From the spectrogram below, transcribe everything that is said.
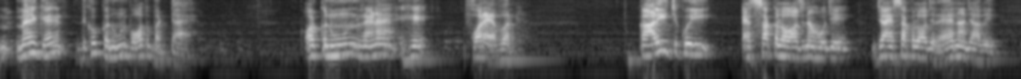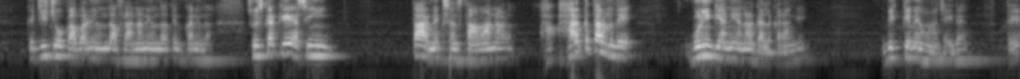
ਮੈਂ ਕਹਿ, ਦੇਖੋ, ਕਾਨੂੰਨ ਬਹੁਤ ਵੱਡਾ ਹੈ। ਔਰ ਕਾਨੂੰਨ ਰਹਿਣਾ ਇਹ ਫੋਰਐਵਰ ਕਾਲੀ ਚ ਕੋਈ ਐਸਾ ਕਲੌਜ ਨਾ ਹੋ ਜੇ ਜਾਂ ਐਸਾ ਕਲੌਜ ਰਹਿ ਨਾ ਜਾਵੇ ਕਿ ਜੀ ਚੋ ਕਬਰ ਨਹੀਂ ਹੁੰਦਾ, ਫਲਾਨਾ ਨਹੀਂ ਹੁੰਦਾ, ਤਿਮਕਾ ਨਹੀਂ ਹੁੰਦਾ। ਸੋ ਇਸ ਕਰਕੇ ਅਸੀਂ ਧਾਰਮਿਕ ਸੰਸਥਾਵਾਂ ਨਾਲ ਹਰ ਇੱਕ ਧਰਮ ਦੇ ਗੁਣੀ ਗਿਆਨੀਆਂ ਨਾਲ ਗੱਲ ਕਰਾਂਗੇ ਵੀ ਕਿਵੇਂ ਹੋਣਾ ਚਾਹੀਦਾ ਤੇ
